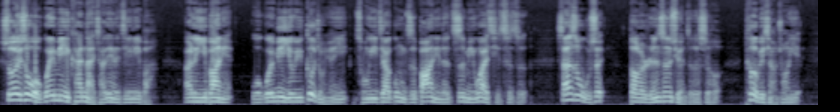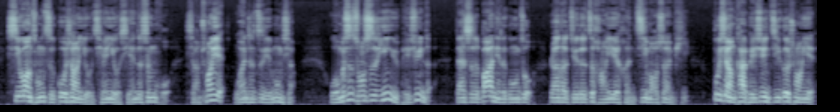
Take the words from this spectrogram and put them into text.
说一说我闺蜜开奶茶店的经历吧。二零一八年，我闺蜜由于各种原因，从一家供职八年的知名外企辞职。三十五岁，到了人生选择的时候，特别想创业，希望从此过上有钱有闲的生活，想创业完成自己的梦想。我们是从事英语培训的。”但是八年的工作让她觉得这行业很鸡毛蒜皮，不想开培训机构创业，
